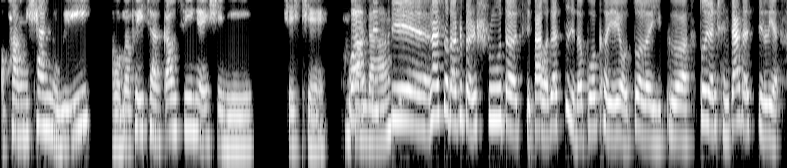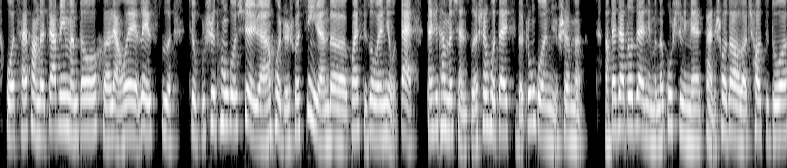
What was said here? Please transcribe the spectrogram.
黄善伟，我们非常高兴认识你，谢谢。哇，谢谢。那受到这本书的启发，我在自己的播客也有做了一个多元成家的系列。我采访的嘉宾们都和两位类似，就不是通过血缘或者说性缘的关系作为纽带，但是他们选择生活在一起的中国女生们啊，大家都在你们的故事里面感受到了超级多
